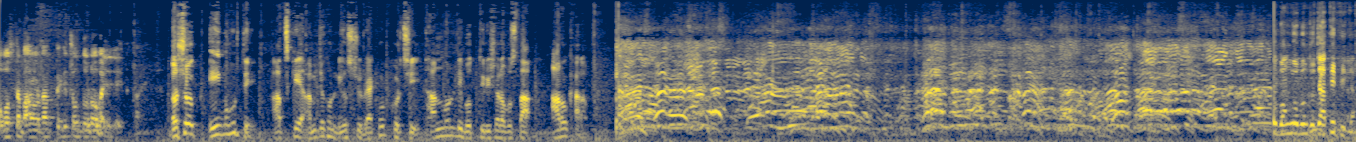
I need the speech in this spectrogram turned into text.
অবস্থা বারোটার থেকে চোদ্দটা বাজে যেতে পারে। দর্শক এই মুহূর্তে আজকে আমি যখন নিউজটি রেকর্ড করছি ধানমন্ডি বত্রিশের অবস্থা আরও খারাপ। বঙ্গবন্ধু জাতির পিতা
